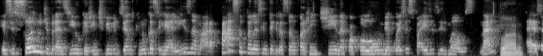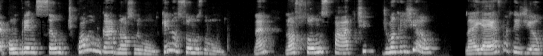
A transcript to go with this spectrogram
Esse sonho de Brasil que a gente vive dizendo que nunca se realiza, Mara, passa pela essa integração com a Argentina, com a Colômbia, com esses países irmãos, né? Claro. Essa compreensão de qual é o lugar nosso no mundo, quem nós somos no mundo, né? Nós somos parte de uma região, né? E é essa região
